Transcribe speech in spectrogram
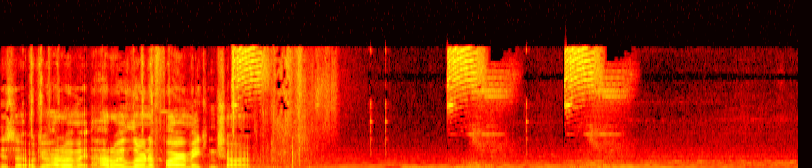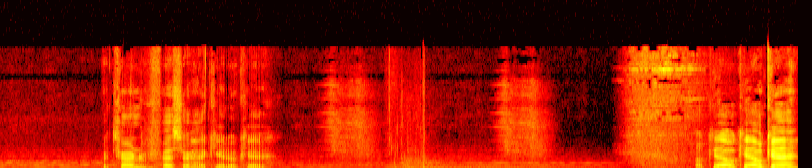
Okay, how do I make? How do I learn a fire making charm? Return to Professor Hecat. Okay. Okay, okay, okay.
